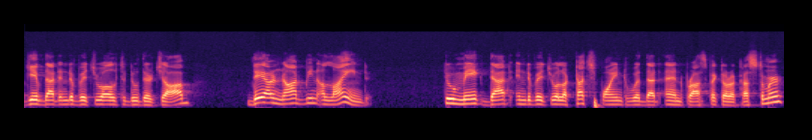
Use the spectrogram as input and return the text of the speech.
give that individual to do their job, they are not being aligned to make that individual a touch point with that end prospect or a customer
